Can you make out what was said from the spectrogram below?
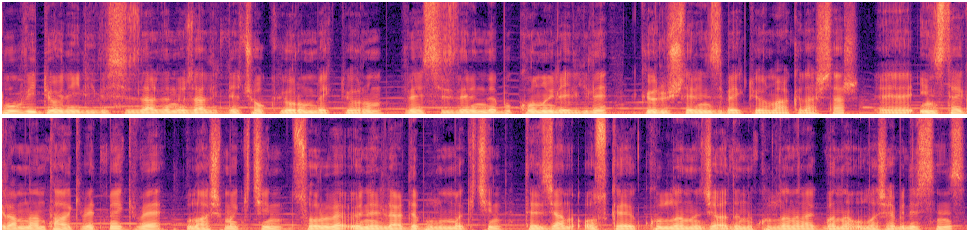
Bu video ile ilgili sizlerden özellikle çok yorum bekliyorum ve sizlerin de bu konuyla ilgili görüşlerinizi bekliyorum arkadaşlar. Ee, Instagram'dan takip etmek ve ulaşmak için soru ve önerilerde bulunmak için Tezcan Oskaya kullanıcı adını kullanarak bana ulaşabilirsiniz.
